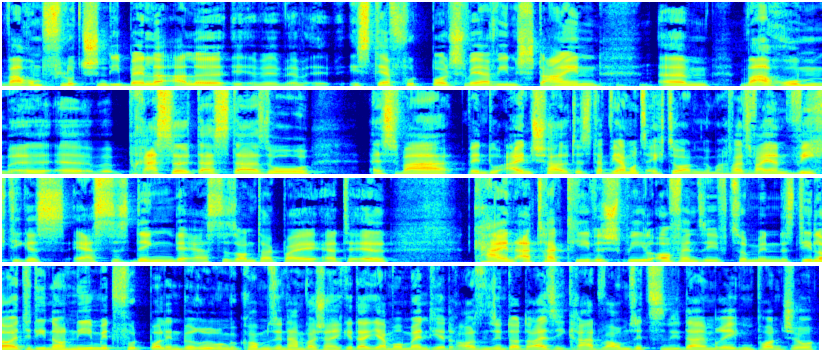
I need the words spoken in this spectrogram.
Warum flutschen die Bälle alle? Ist der Football schwer wie ein Stein? Ähm, warum äh, äh, prasselt das da so? Es war, wenn du einschaltest, wir haben uns echt Sorgen gemacht, weil es war ja ein wichtiges erstes Ding, der erste Sonntag bei RTL kein attraktives Spiel, offensiv zumindest. Die Leute, die noch nie mit Football in Berührung gekommen sind, haben wahrscheinlich gedacht, ja Moment, hier draußen sind doch 30 Grad, warum sitzen die da im Regenponcho?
